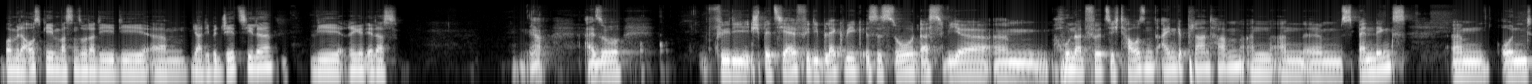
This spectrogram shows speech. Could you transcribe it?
wollen wir da ausgeben? Was sind so da die die ähm, ja die Budgetziele? Wie regelt ihr das? Ja, also für die speziell für die Black Week ist es so, dass wir ähm, 140.000 eingeplant haben an an ähm, Spendings ähm, und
